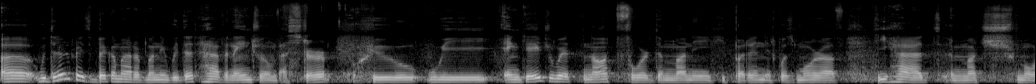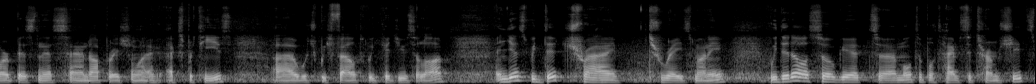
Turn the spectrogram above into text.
Uh, we didn't raise a big amount of money. We did have an angel investor who we engaged with not for the money he put in. It was more of he had much more business and operational expertise, uh, which we felt we could use a lot. And yes, we did try to raise money. We did also get uh, multiple times the term sheets.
